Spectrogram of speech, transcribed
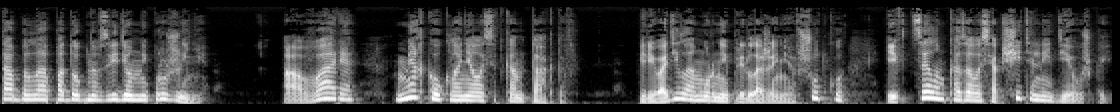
Та была подобна взведенной пружине, а Варя мягко уклонялась от контактов, переводила амурные предложения в шутку и в целом казалась общительной девушкой.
